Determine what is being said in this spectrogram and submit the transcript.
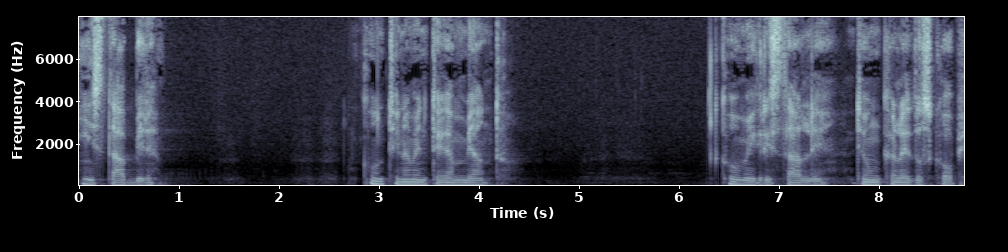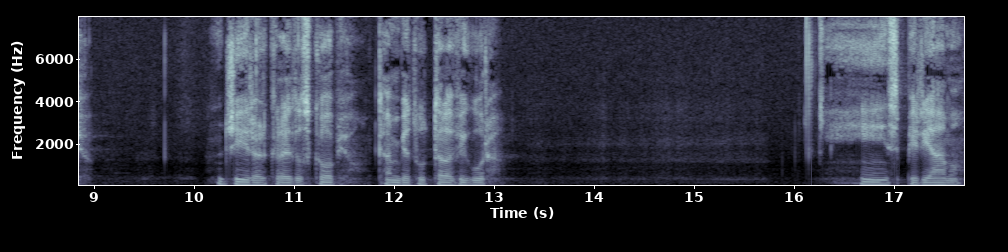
instabile, continuamente cambiando, come i cristalli di un caleidoscopio. Gira il caleidoscopio, cambia tutta la figura. Inspiriamo,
